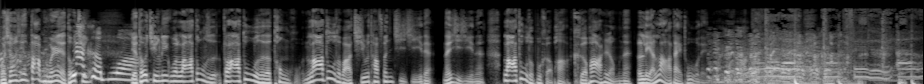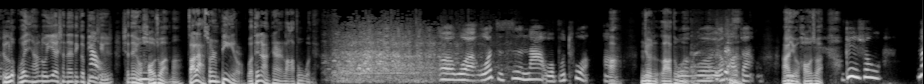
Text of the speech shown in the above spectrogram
我相信大部分人也都经可不也都经历过拉肚子拉肚子的痛苦。拉肚子吧，其实它分几级的，哪几级呢？拉肚子不可怕，可怕是什么呢？连拉带吐的。问一下落叶，现在这个病情现在有好转吗？咱俩算是病友，我这两天也拉肚子。呃，我我只是拉，我不吐啊。你就拉肚子，我我有好转啊，有好转。我跟你说我。那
